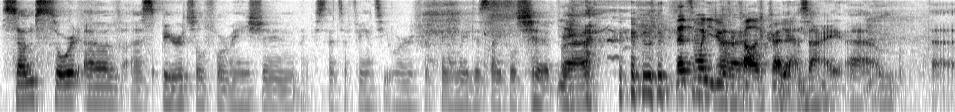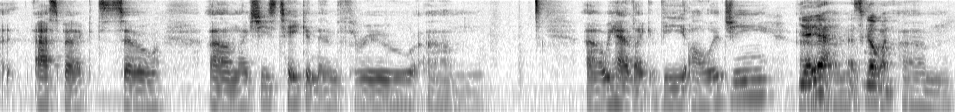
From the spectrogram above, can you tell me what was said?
some sort of a spiritual formation. I guess that's a fancy word for family discipleship. Yeah. uh, That's the one you do for uh, college credit. Yeah, sorry. Um, uh, aspect. So, um, like, she's taken them through. Um, uh, we had like theology. Yeah, yeah, um, that's a good one. Um,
